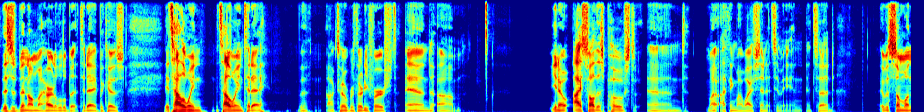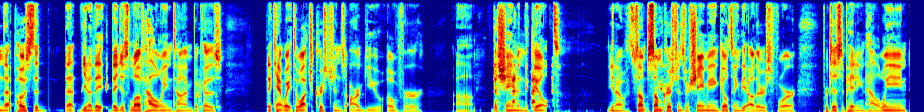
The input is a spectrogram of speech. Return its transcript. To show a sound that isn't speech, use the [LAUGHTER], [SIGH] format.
this has been on my heart a little bit today because it's Halloween. It's Halloween today, the October 31st, and um, you know, I saw this post and my I think my wife sent it to me and it said it was someone that posted that you know they they just love Halloween time because they can't wait to watch Christians argue over um, the shame and the guilt. You know, some some Christians are shaming and guilting the others for participating in Halloween,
